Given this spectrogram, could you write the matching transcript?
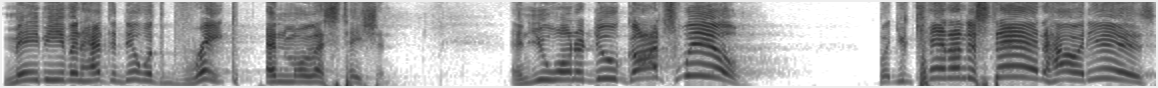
maybe even had to deal with rape and molestation, and you want to do God's will, but you can't understand how it is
